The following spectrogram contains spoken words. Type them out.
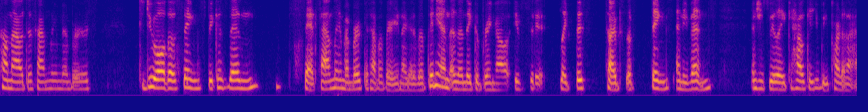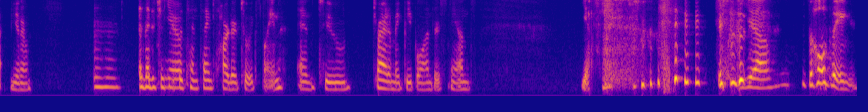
come out to family members, to do all those things because then said family member could have a very negative opinion and then they could bring out incident like this types of things and events and just be like how can you be part of that you know? Mm-hmm. and then it just yeah. makes it 10 times harder to explain and to try to make people understand. Yes. It's, yeah the whole thing.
